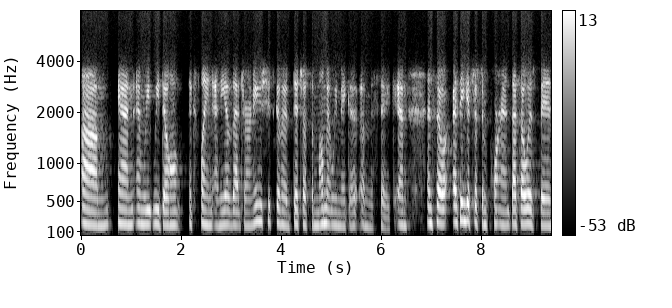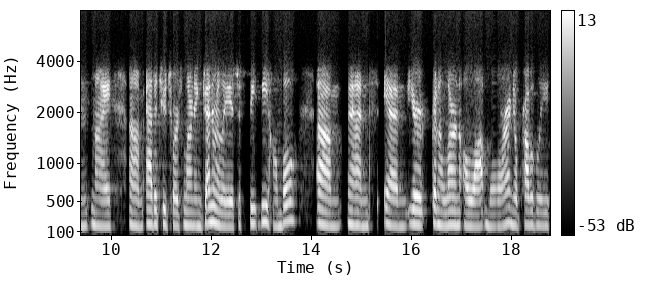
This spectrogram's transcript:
um, and and we we don't explain any of that journey. She's going to ditch us the moment we make a, a, mistake. And and so i think it's just important that's always been my um, attitude towards learning generally is just be be humble. Um, and and you're going to learn a lot more and you'll probably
